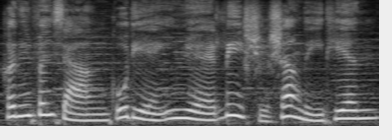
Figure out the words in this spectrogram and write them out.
和您分享古典音乐历史上的一天。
